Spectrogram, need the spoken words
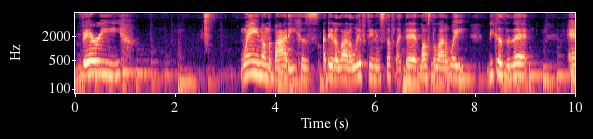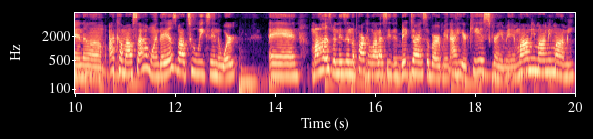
very weighing on the body cuz I did a lot of lifting and stuff like that. Lost a lot of weight because of that. And um, I come outside one day. It was about two weeks into work, and my husband is in the parking lot. I see this big giant suburban. I hear kids screaming, "Mommy, mommy, mommy!"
